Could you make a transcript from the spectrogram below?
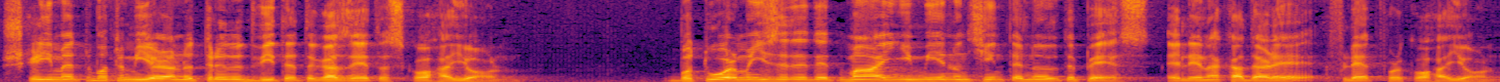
Shkrimet më të mira në tridhjetë vite të gazetës Koha Jonë. Botuar më njëzet e tetë maj një mijë e nëntëqind e nëntëdhjetë e pesë, Elena Kadare flet për Koha Jonë.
